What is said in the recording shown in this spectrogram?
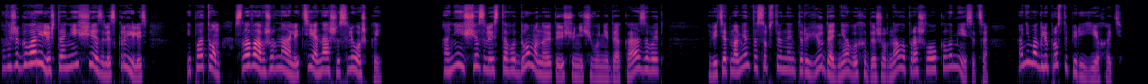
Вы же говорили, что они исчезли, скрылись. И потом, слова в журнале, те, наши с Лешкой. Они исчезли из того дома, но это еще ничего не доказывает. Ведь от момента собственного интервью до дня выхода журнала прошло около месяца. Они могли просто переехать.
